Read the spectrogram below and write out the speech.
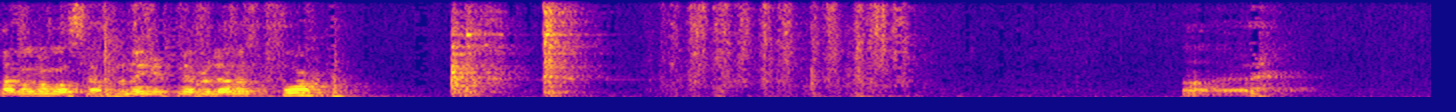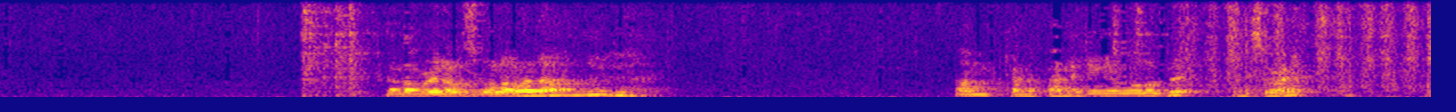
I don't know what's happening. I've never done it before. Uh, I don't really know what's going on now, dude. I'm kind of panicking a little bit. That's alright.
